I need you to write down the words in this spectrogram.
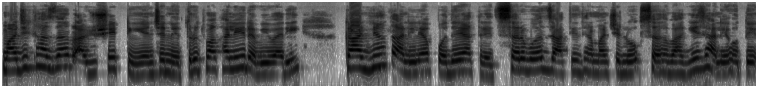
माजी खासदार राजू शेट्टी यांच्या नेतृत्वाखाली रविवारी काढण्यात आलेल्या पदयात्रेत सर्व जाती धर्माचे लोक सहभागी झाले होते.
